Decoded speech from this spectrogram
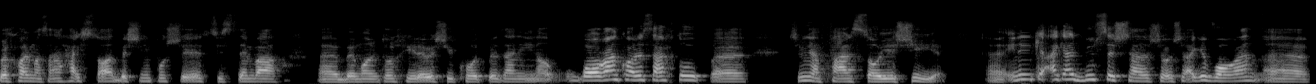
بخوای مثلا 8 ساعت بشینی پشت سیستم و به مانیتور خیره بشی کد بزنی اینا واقعا کار سخت و چی میگم فرسایشیه. اینه که اگر دوستش نداشته باشی اگه واقعا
